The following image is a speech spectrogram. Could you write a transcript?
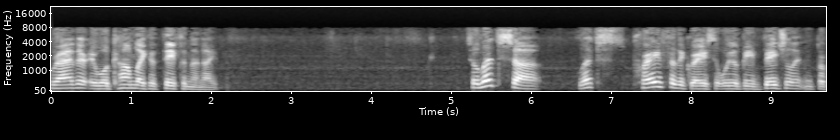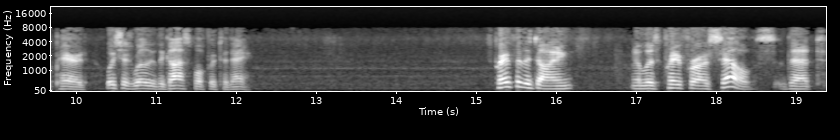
Rather, it will come like a thief in the night. So let's uh, let's pray for the grace that we will be vigilant and prepared, which is really the gospel for today. Let's pray for the dying, and let's pray for ourselves that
